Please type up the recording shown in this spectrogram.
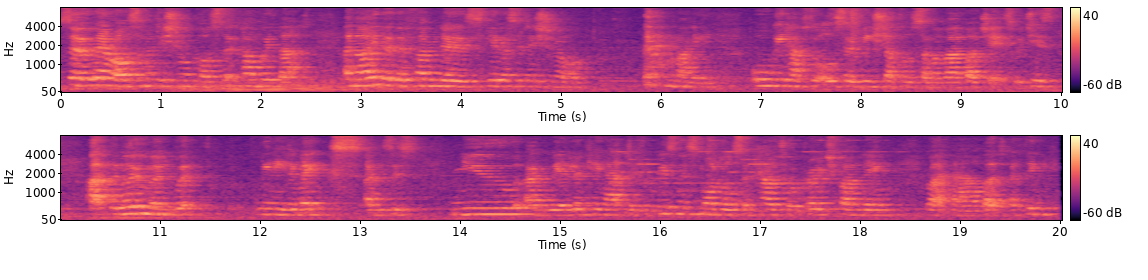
so there are some additional costs that come with that. And either the funders give us additional money or we have to also reshuffle some of our budgets, which is at the moment we need a mix and this is new and we are looking at different business models and how to approach funding right now. But I think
